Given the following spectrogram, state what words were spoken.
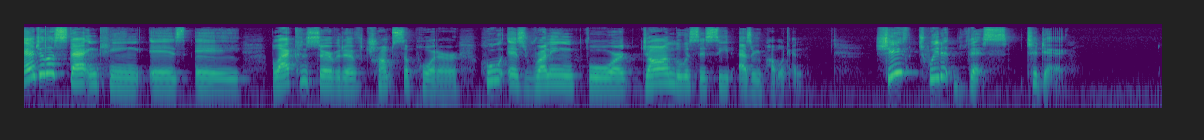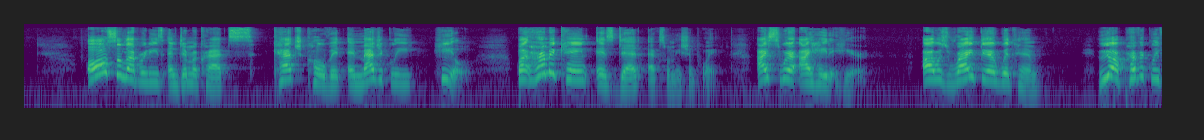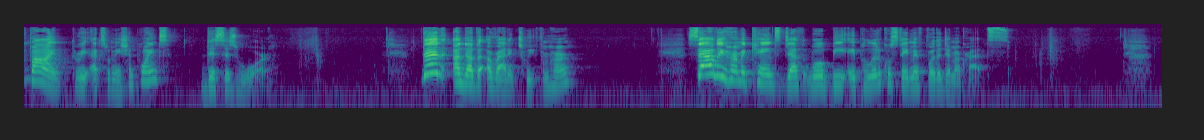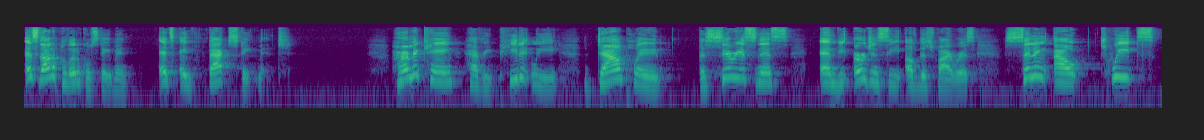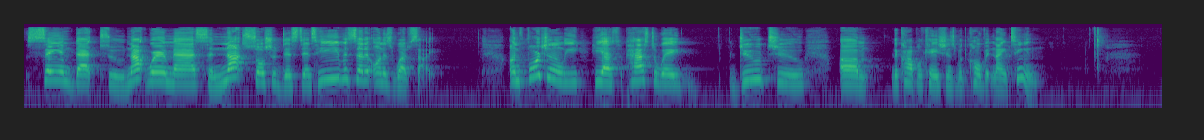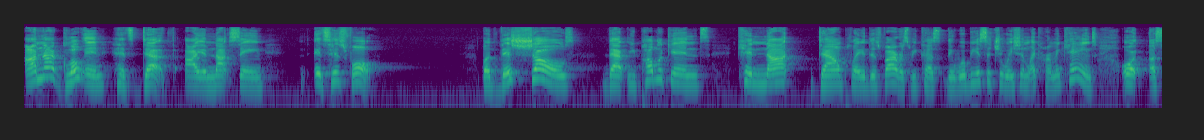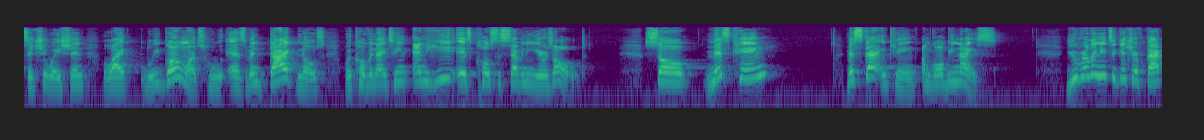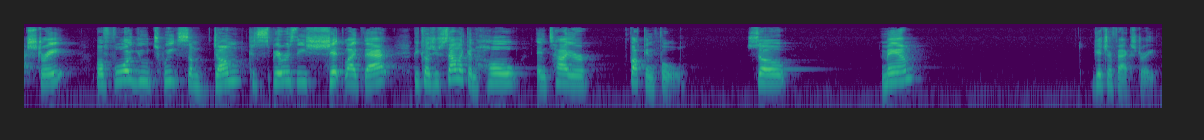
Angela Stanton King is a black conservative Trump supporter who is running for John Lewis's seat as a Republican. She tweeted this today. All celebrities and Democrats catch COVID and magically heal. But Herman Cain is dead, exclamation point. I swear I hate it here. I was right there with him. We are perfectly fine, three exclamation points. This is war. Then another erratic tweet from her. Sadly, Herman Cain's death will be a political statement for the Democrats. It's not a political statement, it's a fact statement. Herman Cain had repeatedly downplayed the seriousness and the urgency of this virus, sending out tweets saying that to not wear masks and not social distance. He even said it on his website. Unfortunately, he has passed away due to um, the complications with COVID 19. I'm not gloating his death. I am not saying it's his fault. But this shows that Republicans cannot downplay this virus because there will be a situation like Herman Cain's or a situation like Louis Gohmert, who has been diagnosed with COVID 19 and he is close to 70 years old. So, Miss King, Miss Stanton King, I'm going to be nice. You really need to get your facts straight before you tweet some dumb conspiracy shit like that because you sound like a whole entire fucking fool. So, ma'am, get your facts straight.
